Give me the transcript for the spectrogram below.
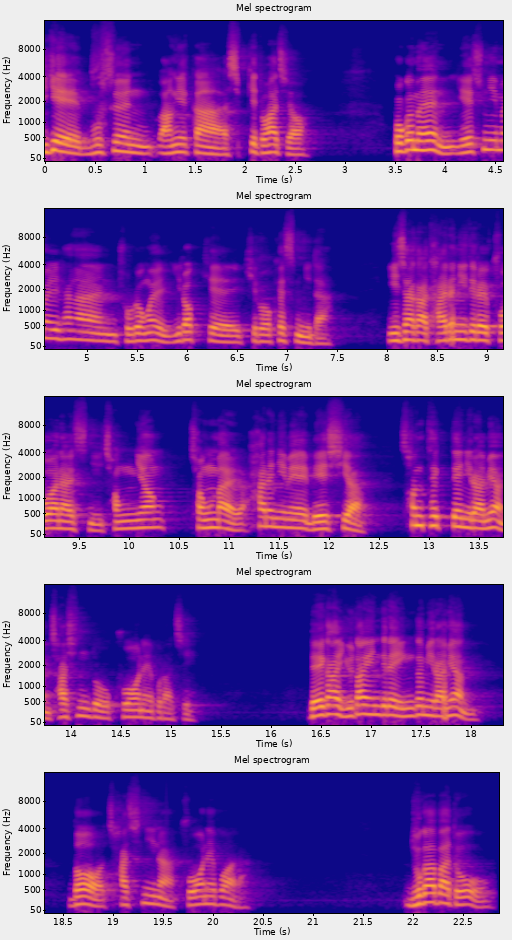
이게 무슨 왕일까 싶기도 하죠. 복음은 예수님을 향한 조롱을 이렇게 기록했습니다. 이자가 다른 이들을 구원하였으니 정령 정말 하느님의 메시아 선택된이라면 자신도 구원해 보라지. 내가 유다인들의 임금이라면 너 자신이나 구원해 보아라. 누가 봐도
